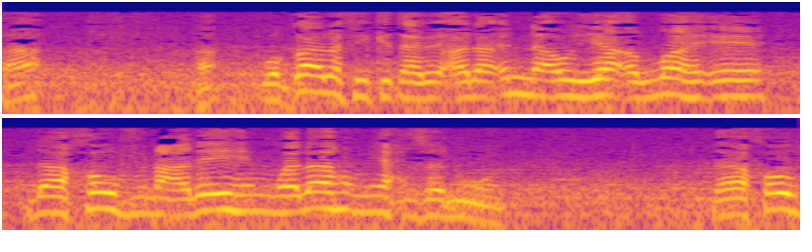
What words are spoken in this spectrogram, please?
ها؟ وقال في كتابه ألا إن أولياء الله إيه؟ لا خوف عليهم ولا هم يحزنون. لا خوف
